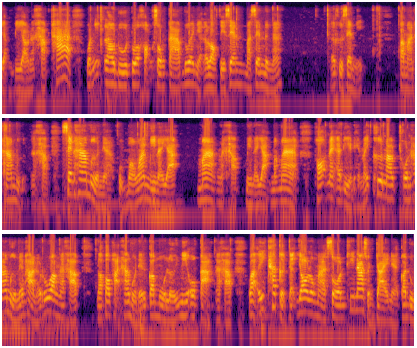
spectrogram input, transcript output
อย่างเดียวนะครับ ถ้าวันนี้เราดูตัวของทรงกราฟด้วยเนี่ยเราลองตีเส้นมาเส้นหนึ่งนะ ก็คือเส้นนี้ ประมาณ 50,000นะครับ เส้น 50,000เนี่ยผมมองว่ามีนัยยะมากนะครับ มีนัยยะมากๆ เพราะในอดีตเห็นไหมขึ้นมาชน 50,000 ไม่ผ่านร่วงนะครับแล้วพอผ่าน 50,000ได้ก็มูลเลยมีโอกาสนะครับ ว่าเอ้ยถ้าเกิดจะย่อลงมาโซนที่น่าสนใจเนี่ยก็ดู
